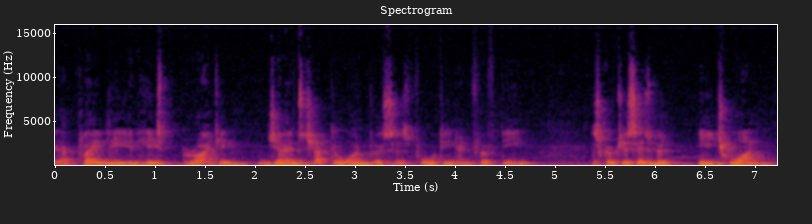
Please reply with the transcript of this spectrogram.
uh, plainly in his writing, James chapter 1, verses 14 and 15. The scripture says, But each one,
